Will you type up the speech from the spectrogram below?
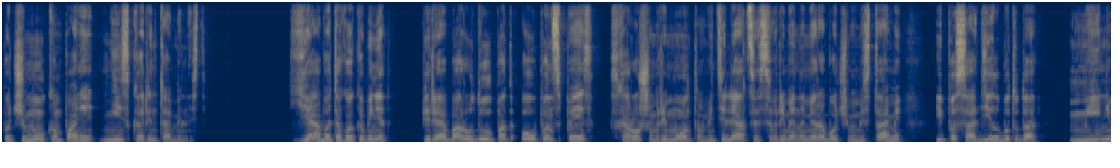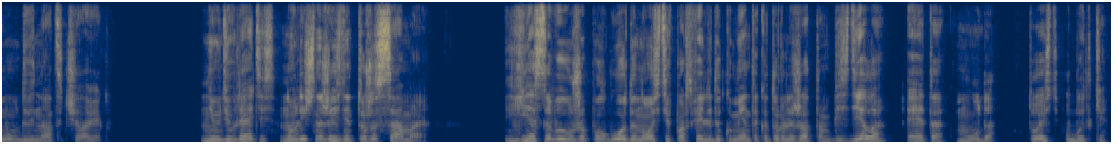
почему у компании низкая рентабельность. Я бы такой кабинет переоборудовал под open space с хорошим ремонтом, вентиляцией, современными рабочими местами и посадил бы туда минимум 12 человек. Не удивляйтесь, но в личной жизни то же самое. Если вы уже полгода носите в портфеле документы, которые лежат там без дела, это муда, то есть убытки.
